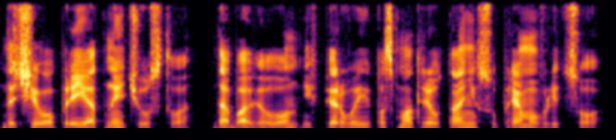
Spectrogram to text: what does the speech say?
«Да чего приятное чувство», — добавил он и впервые посмотрел Танису прямо в лицо.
